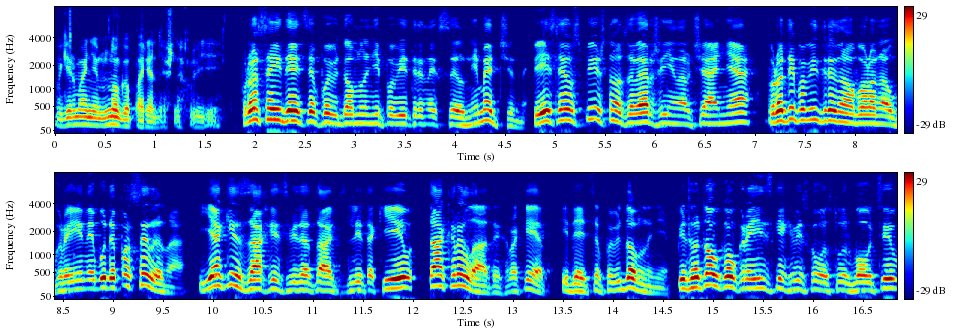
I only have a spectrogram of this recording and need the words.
В Германии много порядочных людей. Про це йдеться в повідомленні повітряних сил Німеччини. Після успішного завершення навчання протиповітряна оборона України буде посилена, як і захист від атак з літаків та крилатих ракет. Йдеться в повідомленні. Підготовка українських військовослужбовців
